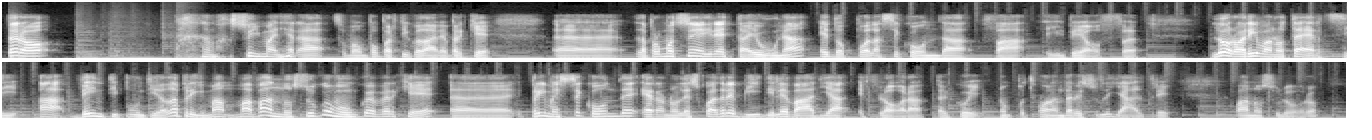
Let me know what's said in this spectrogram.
però va su in maniera insomma un po' particolare perché uh, la promozione diretta è una e dopo la seconda fa il playoff loro arrivano terzi a 20 punti dalla prima, ma vanno su comunque perché eh, prima e seconde erano le squadre B di Levadia e Flora, per cui non potevano andare sugli altri, vanno su loro.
